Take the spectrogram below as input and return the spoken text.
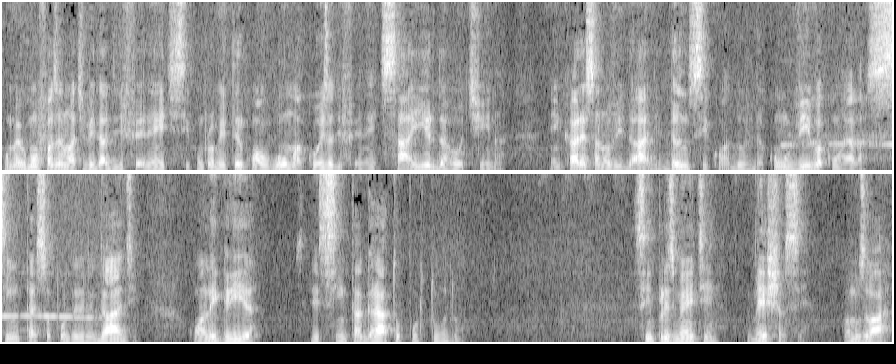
Como é bom fazer uma atividade diferente, se comprometer com alguma coisa diferente, sair da rotina. Encare essa novidade, dance com a dúvida, conviva com ela, sinta essa oportunidade com alegria e sinta grato por tudo. Simplesmente mexa-se. Vamos lá.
